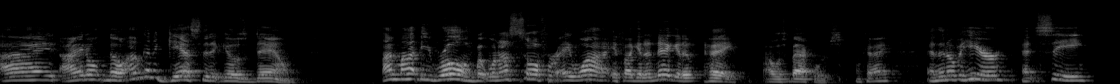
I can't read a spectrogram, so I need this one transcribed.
I, I don't know. I'm going to guess that it goes down. I might be wrong, but when I saw for AY, if I get a negative, hey, I was backwards, okay? And then over here at C,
